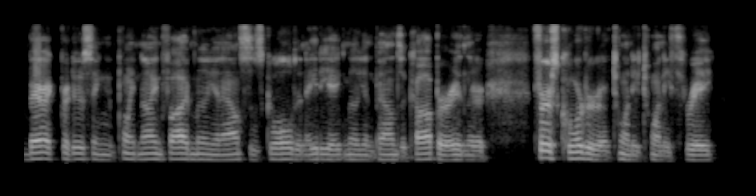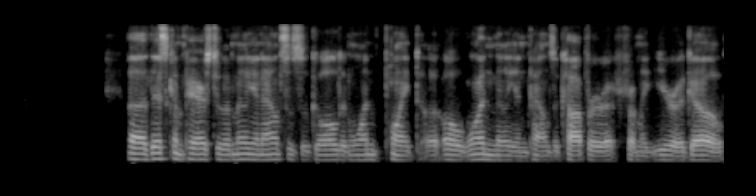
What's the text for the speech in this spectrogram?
Barrick producing 0.95 million ounces gold and 88 million pounds of copper in their first quarter of 2023. Uh, this compares to a million ounces of gold and 1.01 million pounds of copper from a year ago.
